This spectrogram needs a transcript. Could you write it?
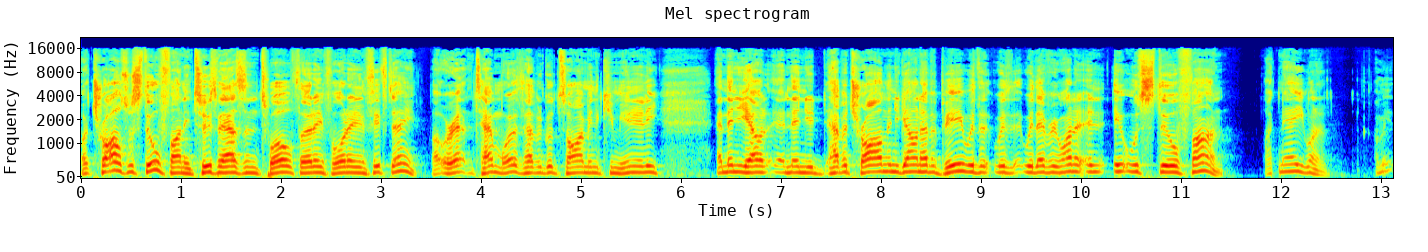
Like trials were still fun in 2012, 13, 14, and 15. Like we're out in Tamworth having a good time in the community, and then you and then you'd have a trial, and then you go and have a beer with with with everyone, and it was still fun. Like now you want to, I mean,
